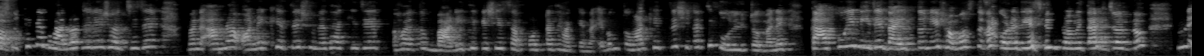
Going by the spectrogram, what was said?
সব থেকে ভালো জিনিস হচ্ছে যে মানে আমরা অনেক ক্ষেত্রে শুনে থাকি যে হয়তো বাড়ি থেকে সেই সাপোর্টটা থাকে না। এবং তোমার ক্ষেত্রে সেটা ঠিক উল্টো মানে কাকুই নিজে দায়িত্ব নিয়ে সমস্তটা করে দিয়েছেন প্রমিতার জন্য। মানে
